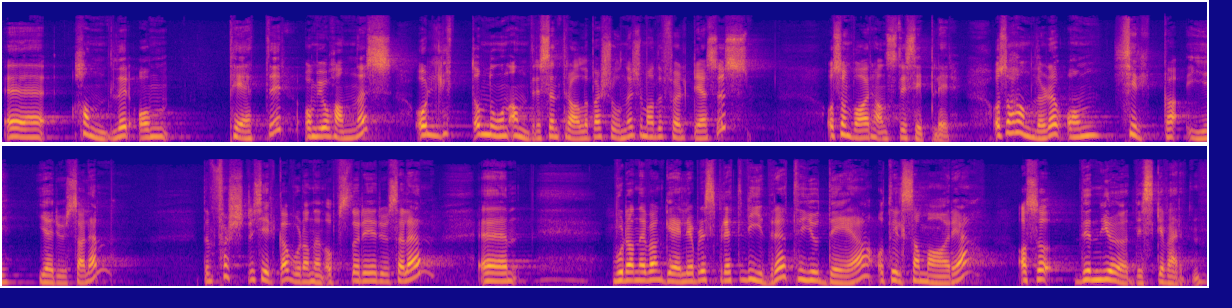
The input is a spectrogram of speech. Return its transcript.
eh, handler om Peter, om Johannes og litt om noen andre sentrale personer som hadde fulgt Jesus og som var hans disipler. Og så handler det om kirka i Jerusalem. Den første kirka, hvordan den oppstår i Jerusalem. Eh, hvordan evangeliet ble spredt videre til Judea og til Samaria. Altså den jødiske verden.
